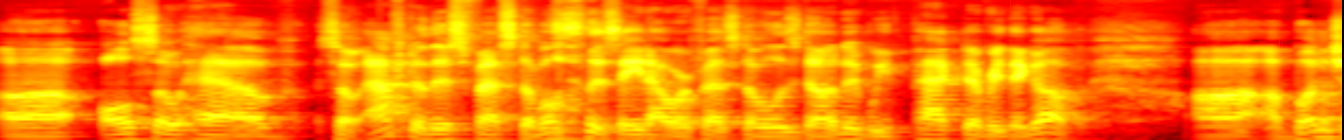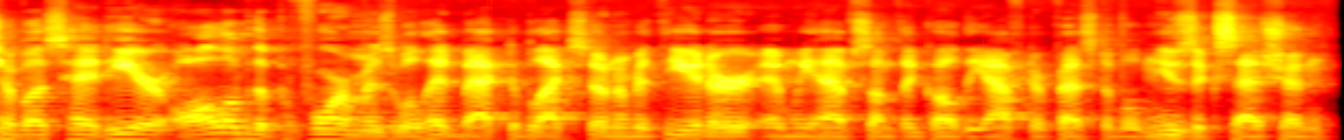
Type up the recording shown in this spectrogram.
Uh, also have so after this festival, this eight-hour festival is done, and we've packed everything up. Uh, a bunch of us head here. All of the performers will head back to Blackstone River Theater, and we have something called the After Festival Music Session.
